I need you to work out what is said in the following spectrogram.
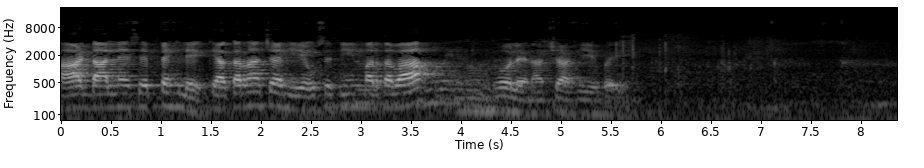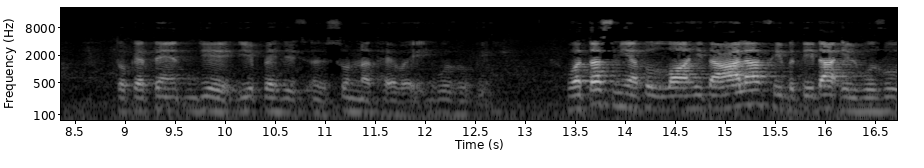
ہاتھ ڈالنے سے پہلے کیا کرنا چاہیے؟ اسے تین مرتبہ دھو لینا چاہیے بھائی۔ تو کہتے ہیں یہ یہ پہلی سنت ہے بھائی، وضو کی۔ وہ تسمیت اللہ تعالی فی ابتدا الوضو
